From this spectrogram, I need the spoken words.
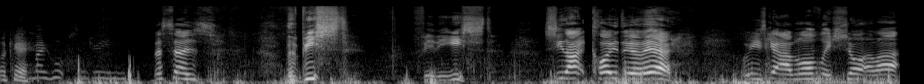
Okay. My hopes and dreams. This is the beast for the east. See that cloud over there? Well, he's got a lovely shot of that.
